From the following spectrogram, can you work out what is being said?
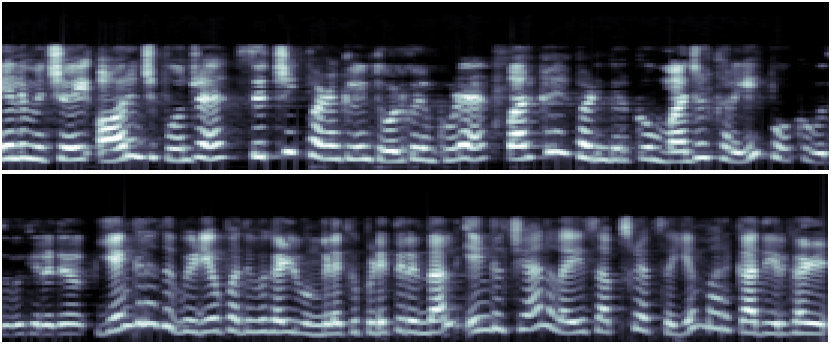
எலுமிச்சை ஆரஞ்சு போன்ற சிட்ரிக் பழங்களின் தோள்களும் கூட பற்களில் படிந்திருக்கும் மஞ்சள் கரையை போக்க உதவுகிறது. எங்களது வீடியோ பதிவுகள் உங்களுக்கு பிடித்திருந்தால் எங்கள் சேனலை சப்ஸ்கிரைப் செய்ய மறக்காதீர்கள்.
